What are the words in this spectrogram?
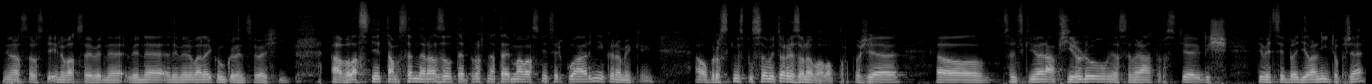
Jsem měl starosti inovace v jedné, v jedné eliminované konkurenci vaší. A vlastně tam jsem narazil teprve na téma vlastně cirkulární ekonomiky. A obrovským způsobem mi to rezonovalo, protože uh, jsem vždycky měl rád přírodu, měl jsem rád prostě, když ty věci byly dělané dobře.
